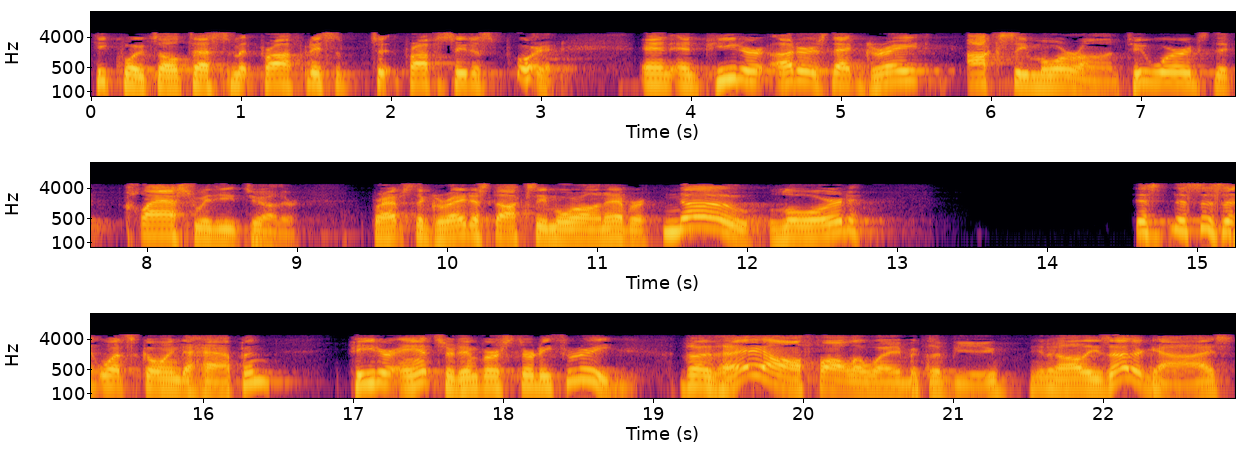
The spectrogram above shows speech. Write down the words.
He quotes Old Testament prophecy to support it. And, and Peter utters that great oxymoron, two words that clash with each other. Perhaps the greatest oxymoron ever. No, Lord. This, this isn't what's going to happen. Peter answered in verse 33 though they all fall away because of you, you know, all these other guys,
